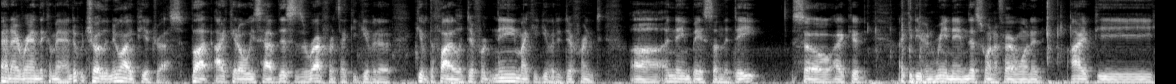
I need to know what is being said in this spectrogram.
and I ran the command, it would show the new IP address. But I could always have this as a reference. I could give it a give the file a different name. I could give it a different uh, a name based on the date. So I could I could even rename this one if I wanted IP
